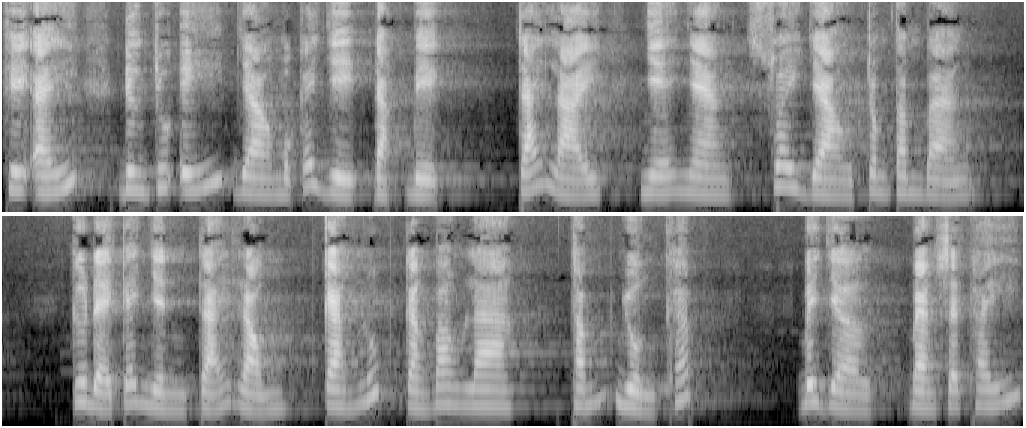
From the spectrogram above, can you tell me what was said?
Khi ấy, đừng chú ý vào một cái gì đặc biệt, trái lại nhẹ nhàng xoay vào trong tâm bạn. Cứ để cái nhìn trải rộng, càng lúc càng bao la, thấm nhuần khắp. Bây giờ bạn sẽ thấy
